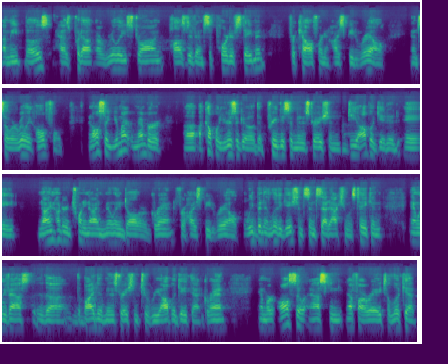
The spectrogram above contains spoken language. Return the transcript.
Amit Bose, has put out a really strong, positive, and supportive statement for California high speed rail. And so we're really hopeful. And also, you might remember uh, a couple years ago, the previous administration deobligated a $929 million grant for high speed rail. We've been in litigation since that action was taken, and we've asked the, the Biden administration to reobligate that grant. And we're also asking FRA to look at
